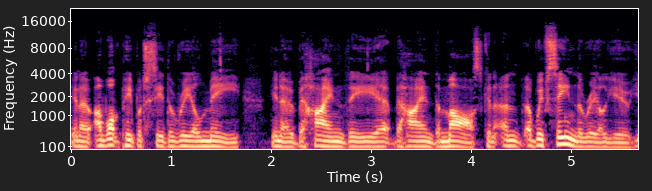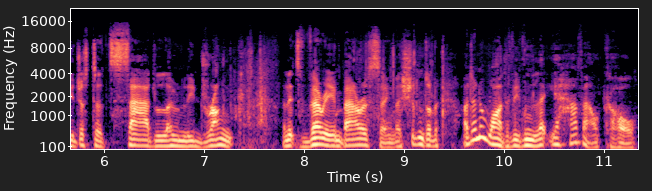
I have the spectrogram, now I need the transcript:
You know, I want people to see the real me. You know, behind the uh, behind the mask, and, and we've seen the real you. You're just a sad, lonely drunk, and it's very embarrassing. They shouldn't have. I don't know why they've even let you have alcohol.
